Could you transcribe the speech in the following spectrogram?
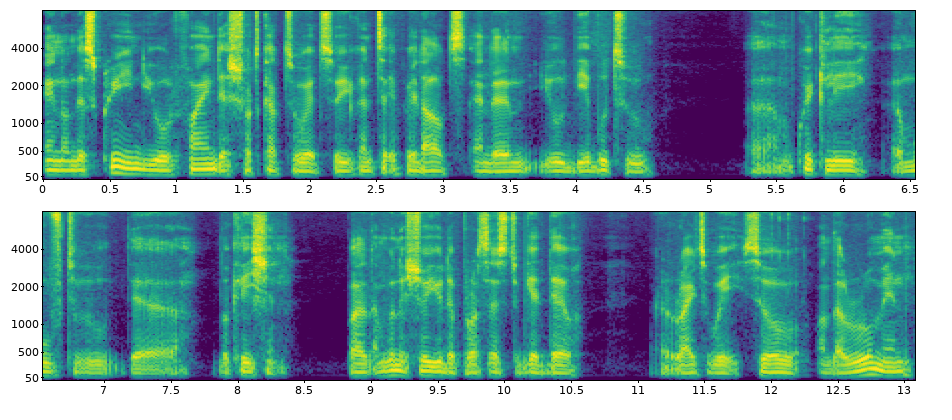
and on the screen you will find a shortcut to it so you can type it out and then you'll be able to um, quickly uh, move to the location but i'm going to show you the process to get there uh, right away so on the roaming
